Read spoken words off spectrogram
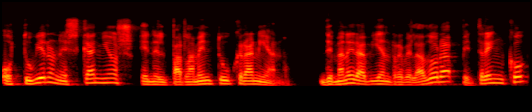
obtuvieron escaños en el Parlamento ucraniano. De manera bien reveladora, Petrenko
